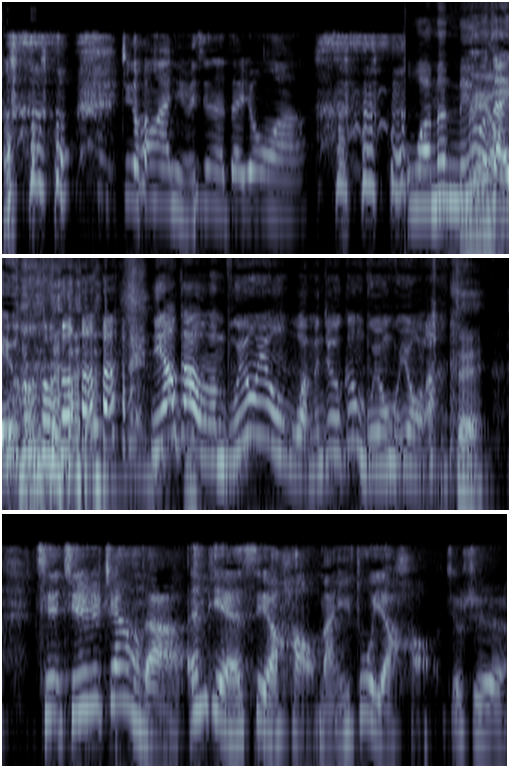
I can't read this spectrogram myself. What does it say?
这个方法你们现在在用啊？我们没有在用。你要告诉我们不用用，我们就更不用用了。对，其实其实是这样的啊，NPS 也好，满意度也好，就是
